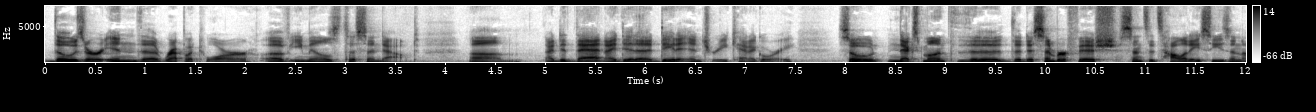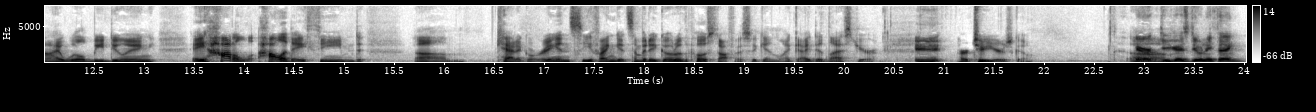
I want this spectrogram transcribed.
those are in the repertoire of emails to send out. Um, I did that, and I did a data entry category. So next month, the the December phish, since it's holiday season, I will be doing a hol- holiday themed um, category and see if I can get somebody to go to the post office again, like I did last year or two years ago. Eric, do you guys do anything?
